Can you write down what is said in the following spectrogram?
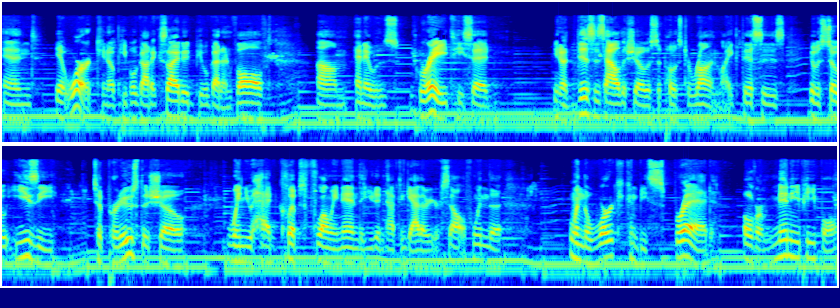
And it worked. You know, people got excited, people got involved, um, and it was great. He said, you know, this is how the show is supposed to run. Like this is. It was so easy to produce the show when you had clips flowing in that you didn't have to gather yourself. When the when the work can be spread over many people,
